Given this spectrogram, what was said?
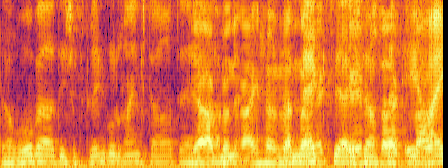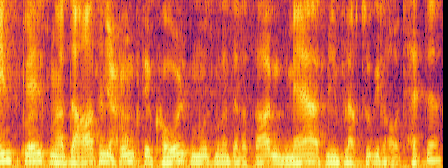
der Robert ist extrem gut reingestartet. Ja, der, gut reingestartet. Der Max der ist auf der E1 gewesen, hat da seine ja. Punkte geholt, muss man ganz ehrlich sagen, mehr als man ihm vielleicht zugetraut hätte.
